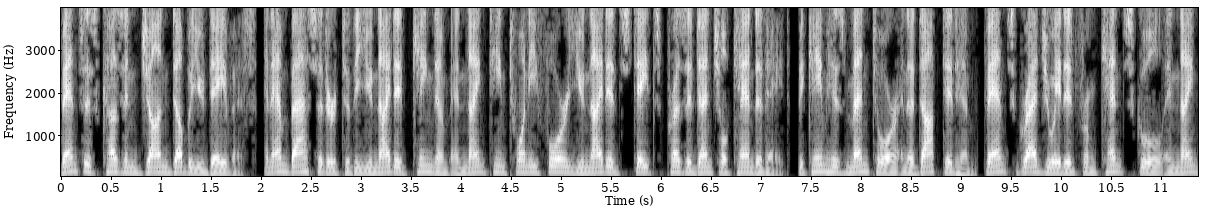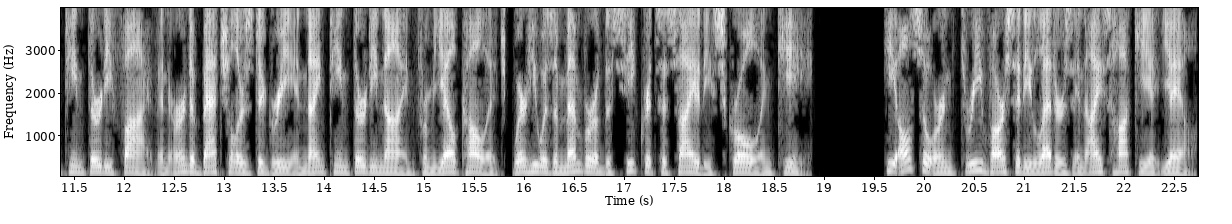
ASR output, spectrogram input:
Vance's cousin John W. Davis, an ambassador to the United Kingdom and 1924 United States presidential candidate, became his mentor and adopted him. Vance graduated from Kent School in 1935 and earned a bachelor's degree in 1939 from Yale College, where he was a member of the secret society Scroll and Key. He also earned three varsity letters in ice hockey at Yale.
